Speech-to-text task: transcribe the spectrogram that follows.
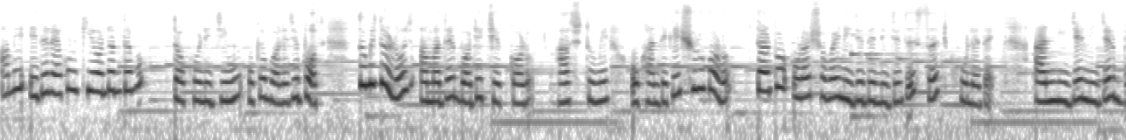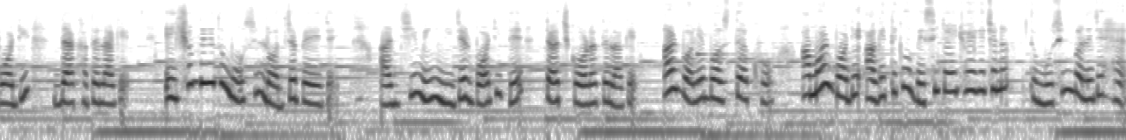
আমি এদের এখন কি অর্ডার দেব? তখনই জিমি ওকে বলে যে, বস, তুমি তো রোজ আমাদের বডি চেক করো। আজ তুমি ওখান থেকেই শুরু করো। তারপর ওরা সবাই নিজেদের নিজেদের শার্ট খুলে দেয় আর নিজে নিজের বডি দেখাতে লাগে। এইসব দেখে তো মৌসিন লজ্জা পেয়ে যায়। আর জিমিং নিজের বডিতে টাচ করাতে লাগে। আর বলে, বস দেখো, আমার বডি আগে থেকেও বেশি টাইট হয়ে গেছে না? তো মৌসিন বলে যে হ্যাঁ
